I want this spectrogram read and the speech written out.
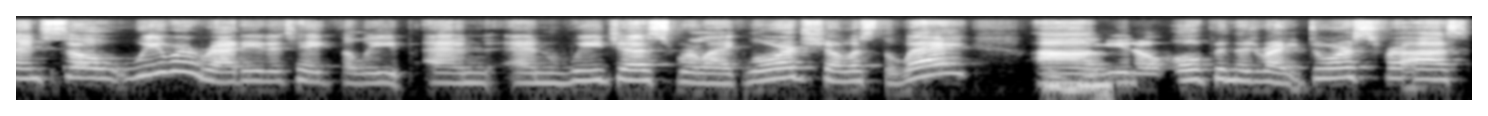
And so we were ready to take the leap, and and we just were like, Lord, show us the way. Um, mm-hmm. you know, open the right doors for us.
